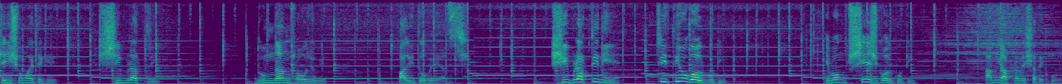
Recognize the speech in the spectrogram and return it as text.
সেই সময় থেকে শিবরাত্রি ধুমধাম সহযোগে পালিত হয়ে আসছে। শিবরাত্রি নিয়ে তৃতীয় গল্পটি এবং শেষ গল্পটি আমি আপনাদের সাথে করব।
